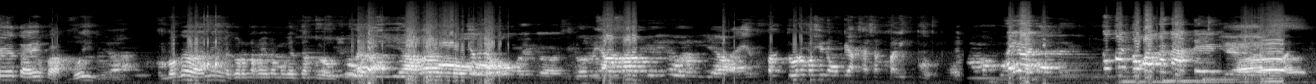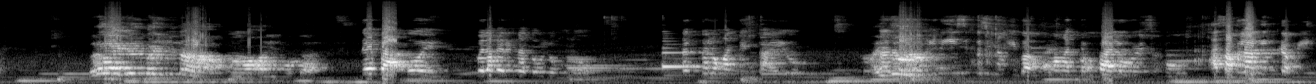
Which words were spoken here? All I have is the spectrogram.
Masaya tayo, Pacboy. Kumbaga, ano eh, nagkaroon na kayo ng magandang closure. Walang iyakan. Oh my God. Siguro masasabi nito, walang iyakan. Eh, pag turo mo sino umiyak, sasampalik ko. Ayun, tutuldukan na natin. Yes. Pero idol pa rin kita, makakalimutan. Hindi, Pakboy. Malaki rin natulong mo. Nagtulungan din tayo. Kaso, ang iniisip kasi ng iba, umangat yung followers ko. Asa vlogging kami.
